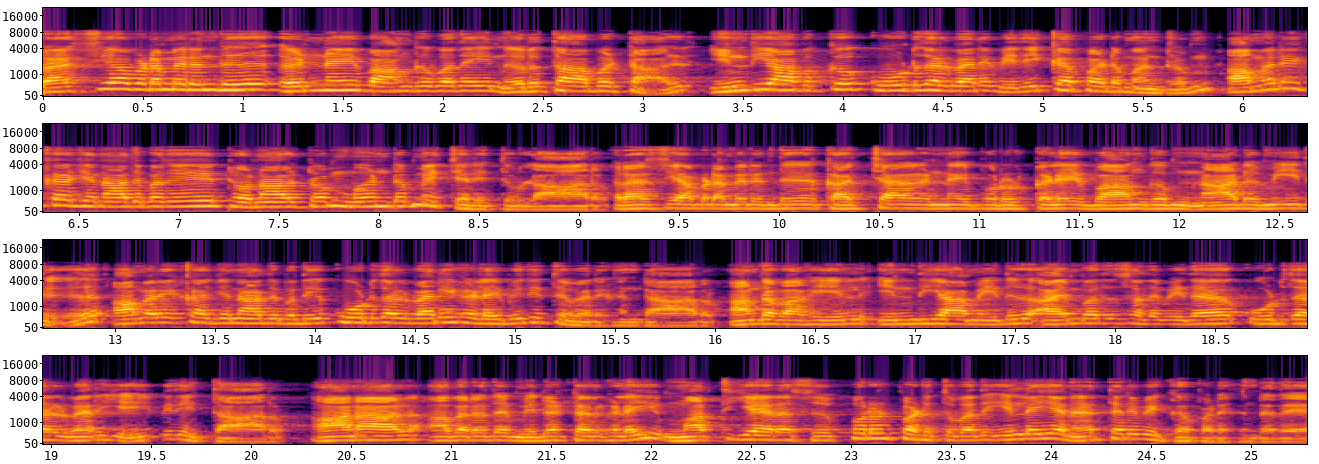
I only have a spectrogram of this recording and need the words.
ரஷ்யாவிடமிருந்து எண்ணெய் வாங்குவதை நிறுத்தாவிட்டால் இந்தியாவுக்கு கூடுதல் வரி விதிக்கப்படும் என்றும் அமெரிக்க ஜனாதிபதி டொனால்ட் ட்ரம்ப் மீண்டும் எச்சரித்துள்ளார். ரஷ்யாவிடமிருந்து கச்சா எண்ணெய் பொருட்களை வாங்கும் நாடு மீது அமெரிக்க ஜனாதிபதி கூடுதல் வரிகளை விதித்து வருகின்றார். அந்த வகையில் இந்தியா மீது ஐம்பது சதவீத கூடுதல் வரியை விதித்தார். ஆனால் அவரது மிரட்டல்களை மத்திய அரசு பொருட்படுத்துவது இல்லை என தெரிவிக்கப்படுகின்றது.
